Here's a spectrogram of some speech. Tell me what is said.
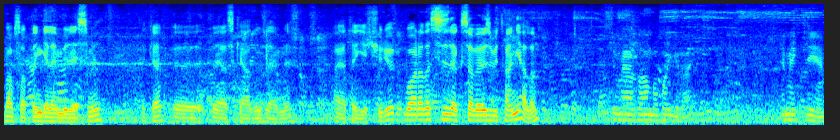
WhatsApp'tan gelen bir resmi tekrar ee, beyaz kağıdın üzerine hayata geçiriyor. Bu arada siz de kısa ve öz bir tanıyalım. İsmim Erdoğan Baba Güray. Emekliyim.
